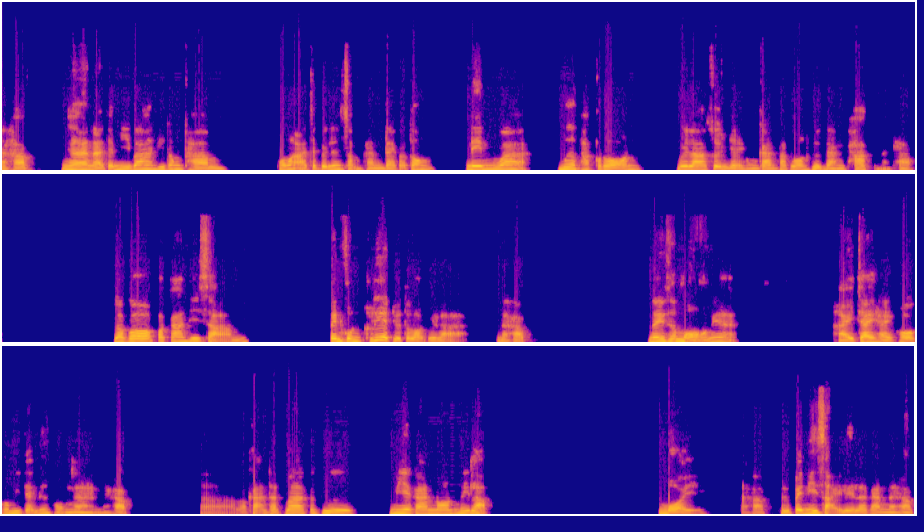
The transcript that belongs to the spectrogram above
นะครับ งานอาจจะมีบ้างที่ต้องทำเพราะมันอาจจะเป็นเรื่องสำคัญแต่ก็ต้องเน้นว่าเมื่อพักร้อน เวลาส่วนใหญ่ของการพักร้อนคือการพักนะครับ แล้วก็ประการที่สามเป็นคนเครียดอยู่ตลอดเวลานะครับ ในสมองเนี่ย หายใจหายคอก็มีแต่เรื่องของงานนะครับอาประการถัดมาก็คือมีอาการนอนไม่หลับบ่อยนะครับ หรือเป็นนิสัยเลยแล้วกันนะครับ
